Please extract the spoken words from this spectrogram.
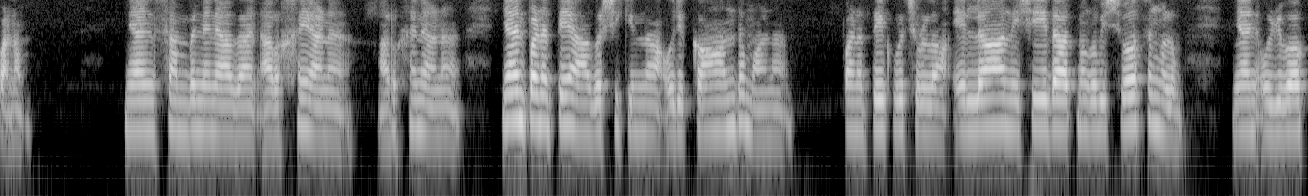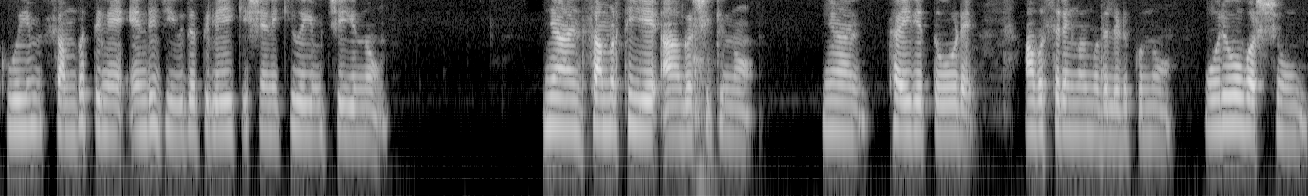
പണം. ഞാൻ സമ്പന്നനാകാൻ അർഹയാണ് അർഹനാണ്. ഞാൻ പണത്തെ ആകർഷിക്കുന്ന ഒരു കാന്തമാണ്. പണത്തെക്കുറിച്ചുള്ള എല്ലാ നിഷേധാത്മക വിശ്വാസങ്ങളും ഞാൻ ഒഴിവാക്കുകയും സമ്പത്തിനെ എന്റെ ജീവിതത്തിലേക്ക് ക്ഷണിക്കുകയും ചെയ്യുന്നു. ഞാൻ സമൃദ്ധിയെ ആകർഷിക്കുന്നു. ഞാൻ ധൈര്യത്തോടെ അവസരങ്ങൾ മുതലെടുക്കുന്നു. ഓരോ വർഷവും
